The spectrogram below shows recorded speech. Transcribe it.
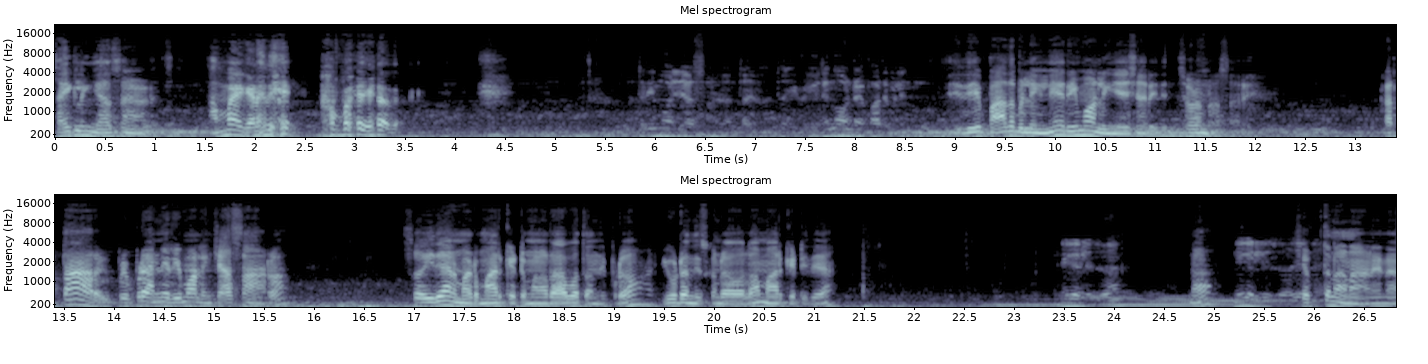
సైక్లింగ్ చేస్తున్నాడు. అమ్మాయి కనది అబ్బాయి కాదు. ఇది పాత బిల్డింగ్ని రీమోడలింగ్ చేశారు ఇది. చూడండి ఒకసారి. కడతారు. ఇప్పుడు ఇప్పుడే అన్ని రీమోడలింగ్ చేస్తున్నారు. సో ఇదే అనమాట మార్కెట్. మనం రాబోతుంది ఇప్పుడు. యూటర్న్ తీసుకుని రావాలా? మార్కెట్ ఇదే. చెప్తున్నానా నేను?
